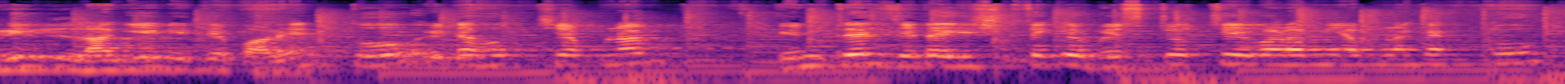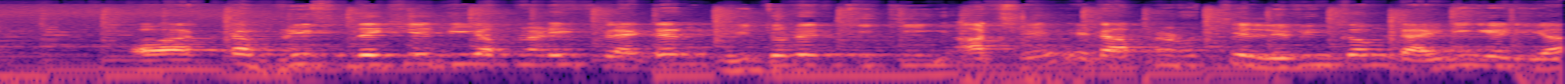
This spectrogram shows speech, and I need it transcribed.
গ্রিল লাগিয়ে নিতে পারেন। তো এটা হচ্ছে আপনার এন্ট্রেন্স যেটা ইস্ট থেকে ওয়েস্ট হচ্ছে। এবার আমি আপনাকে একটু একটা ব্রিফ দেখিয়ে দিই আপনার এই ফ্ল্যাটের ভিতরে কি কি আছে। এটা আপনার হচ্ছে লিভিং কাম ডাইনিং এরিয়া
